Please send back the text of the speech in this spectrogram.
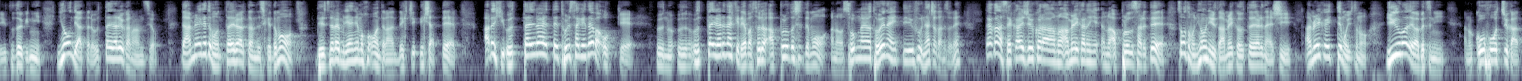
言った時に、日本でやったら訴えられるかなんですよ。で、アメリカでも訴えられたんですけども、デジタルミレニアム法案ってのはできできちゃって、ある日訴えられて取り下げれば OK。うのう訴えられなければそれをアップロードしてても、あの、損害は問えないっていう風になっちゃったんですよね。だから世界中からあの、アメリカにあの、アップロードされて、そもそも日本にいるとアメリカ訴えられないし、アメリカ行っても、その、言うまでは別に、あの、合法っていうか、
